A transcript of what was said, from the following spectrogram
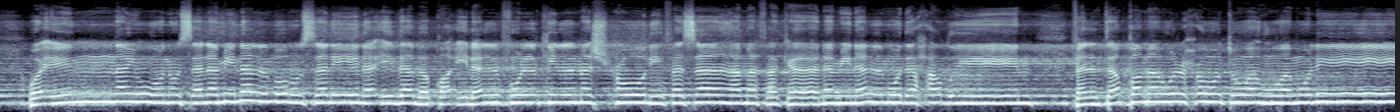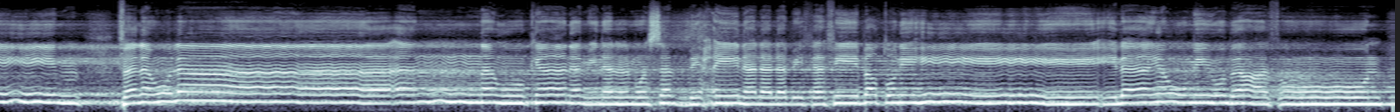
وإن يونس لمن المرسلين إذا بق إلى الفلك المشحون فساهم فكان من المدحضين فالتقمه الحوت وهو مليم فلولا أنه كان من المسبحين للبث في بطنه إلى يوم يبعثون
